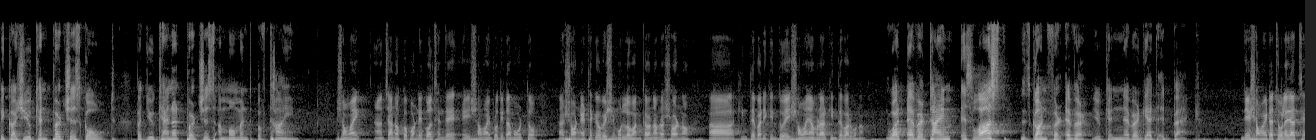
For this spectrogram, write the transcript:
because you can purchase gold, but you cannot purchase a moment of time. সময় চাণক্য পণ্ডিত বলছেন যে এই সময় প্রতিটা মুহূর্ত স্বর্ণের থেকেও বেশি মূল্যবান কারণ আমরা স্বর্ণ কিনতে পারি কিন্তু এই সময় আমরা আর কিনতে পারব না Whatever time is lost is gone forever. You can never get it back. যে সময়টা চলে যাচ্ছে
